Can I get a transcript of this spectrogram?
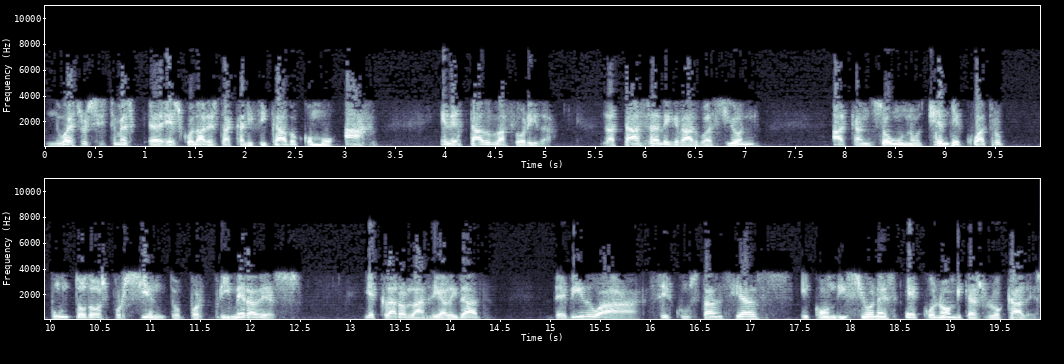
nuestro sistema eh, escolar está calificado como A en el estado de la Florida. La tasa de graduación alcanzó un 84.2% por primera vez. Y es claro, la realidad, debido a circunstancias y condiciones económicas locales,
